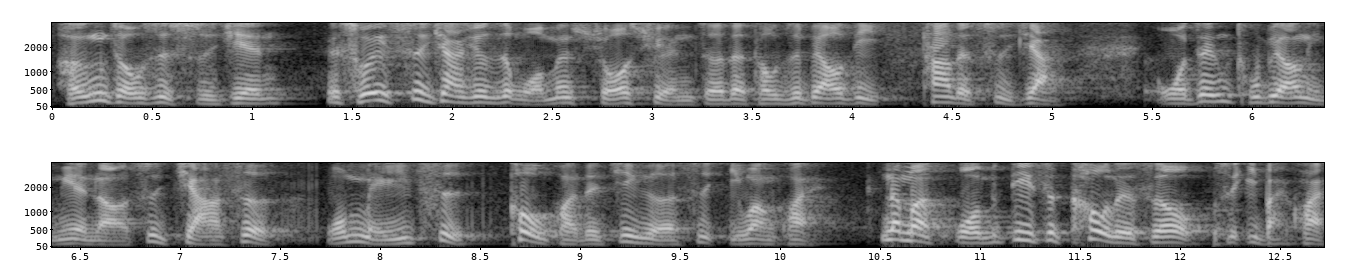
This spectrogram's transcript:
横轴是时间，所以市价就是我们所选择的投资标的它的市价。我这张图表里面呢是假设我每一次扣款的金额是一万块，那么我们第一次扣的时候是一百块。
